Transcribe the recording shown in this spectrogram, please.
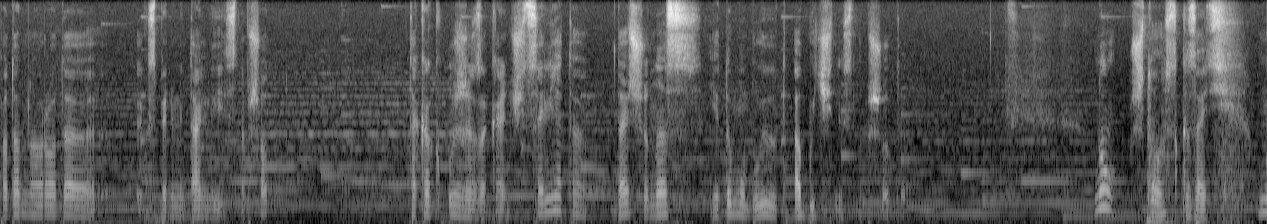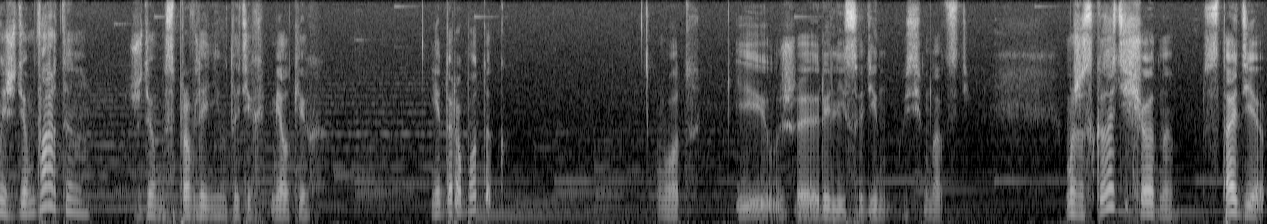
подобного рода экспериментальный снапшот. Так как уже заканчивается лето, дальше у нас, я думаю, будут обычные снапшоты. Ну, что сказать. Мы ждем Вардена, ждем исправления вот этих мелких недоработок. Вот. И уже релиз 1.18. Можно сказать еще одна стадия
